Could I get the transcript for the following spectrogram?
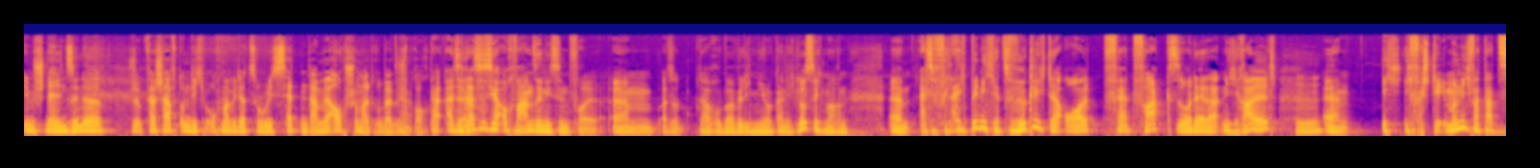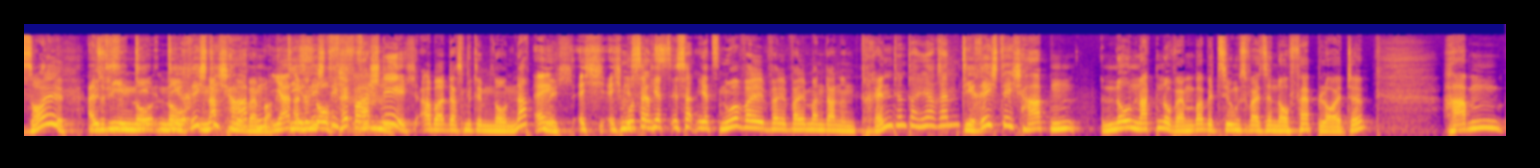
im schnellen Sinne verschafft, um dich auch mal wieder zu resetten. Da haben wir auch schon mal drüber gesprochen. Da, also das ist ja auch wahnsinnig sinnvoll. Ähm, also darüber will ich mich auch gar nicht lustig machen. Ähm, also vielleicht bin ich jetzt wirklich der All-Fat Fuck, so der das nicht rallt. Ähm, ich, ich verstehe immer nicht, was das soll. Also Mit die- diesem die- die richtig Nut-November. harten- Ja, also die No richtig Fat harten- verstehe ich, aber das mit dem No Nut Ey, nicht. ich, ich muss ist, das jetzt, ist das jetzt nur, weil, weil, weil man da einen Trend hinterher rennt? Die richtig harten No Nut November bzw. No Fab Leute haben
